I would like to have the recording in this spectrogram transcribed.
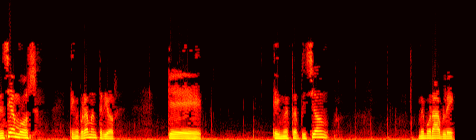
decíamos en el programa anterior que en nuestra prisión memorable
